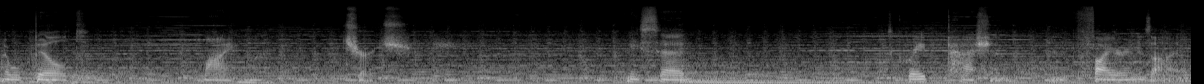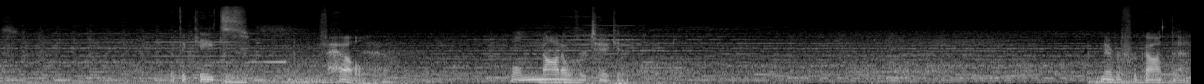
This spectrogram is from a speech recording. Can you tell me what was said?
I will build my church. And he said, with great passion and fire in his eyes, that the gates of hell will not overtake it. Never forgot that.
